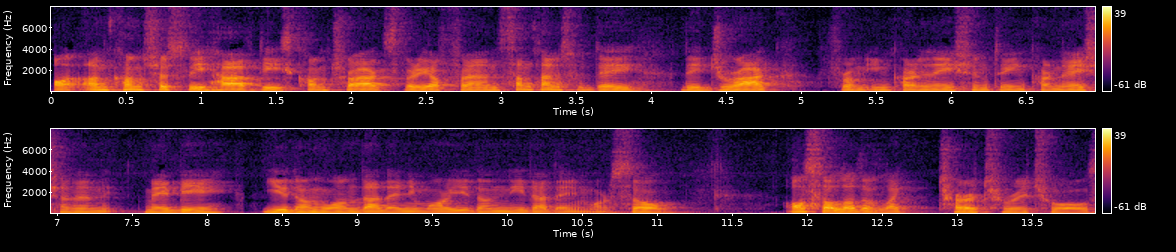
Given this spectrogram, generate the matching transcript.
unconsciously have these contracts very often. Sometimes they they drag from incarnation to incarnation, and maybe you don't want that anymore. You don't need that anymore. So also a lot of like church rituals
